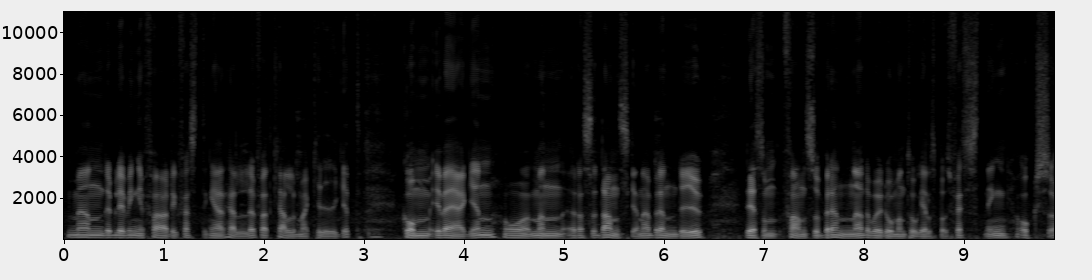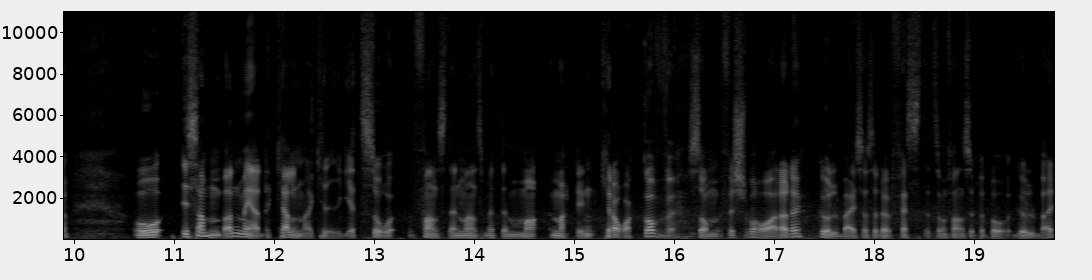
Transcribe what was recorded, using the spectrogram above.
men det blev ingen färdig fästning här heller för att Kalmarkriget kom i vägen och man, alltså danskarna brände ju det som fanns att bränna. Det var ju då man tog Älvsborgs fästning också. Och I samband med Kalmarkriget så fanns det en man som hette Ma Martin Krakow som försvarade Gullbergs, alltså det fästet som fanns uppe på Gullberg.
